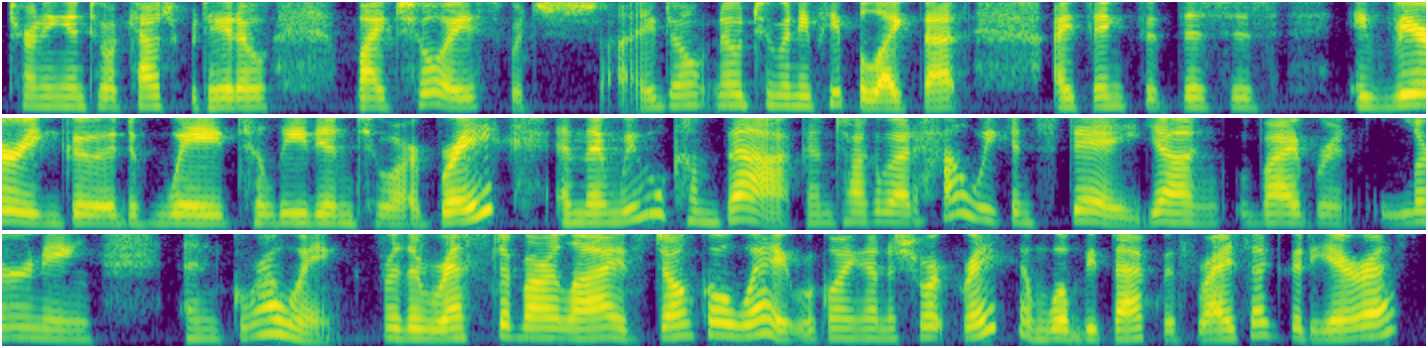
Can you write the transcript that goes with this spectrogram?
turning into a couch potato by choice, which I don't know too many people like that, I think that this is a very good way to lead into our break and then we will come back and talk about how we can stay young, vibrant, learning and growing for the rest of our lives. Don't go away. We're going on a short break and we'll be back with Riza Gutierrez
